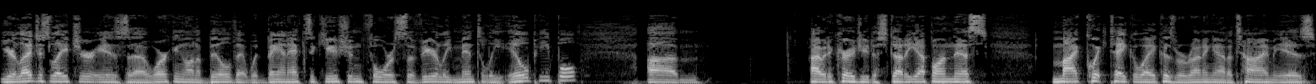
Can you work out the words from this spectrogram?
your legislature is uh, working on a bill that would ban execution for severely mentally ill people. Um, I would encourage you to study up on this. My quick takeaway, because we're running out of time, is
